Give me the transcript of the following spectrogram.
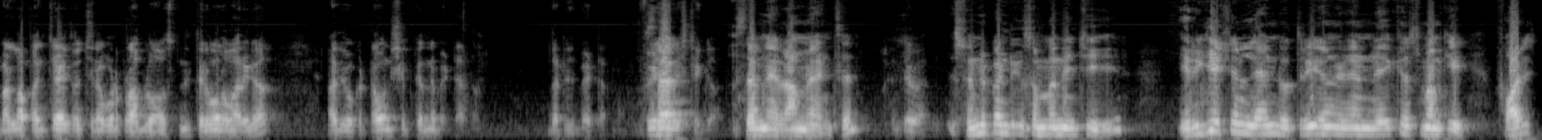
మళ్ళా పంచాయతీ వచ్చినా కూడా ప్రాబ్లం వస్తుంది. తిరుమల వారిగా అది ఒక టౌన్షిప్ కింద పెట్టేద్దాం. దట్ ఈస్ బెటర్ ఫ్యూచరిస్టిక్గా సార్ నేను రామనారాయణ సార్. అంతేవా? సున్నపెంటకి సంబంధించి irrigation land three hundred and acres మనకి ఫారెస్ట్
